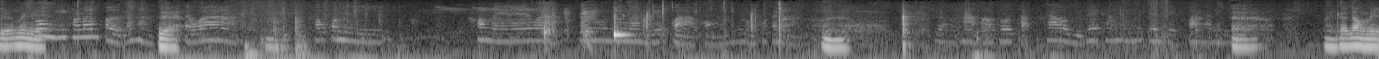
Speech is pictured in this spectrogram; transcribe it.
เยอะไม่มีช่วงนี้เขาเริ่มเปิดแล้วค่ะแต่ว่าเขาก็มี ข้อแม้ว่านู่นนี่นั่นเยอะกว่าของหลวงพ่อกันหาห้ามเอาโทรศัพท์เข้าอยู่ได้ครั้งนึงไม่เกินเจ็ดวันอะไรมันก็ต้องมี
